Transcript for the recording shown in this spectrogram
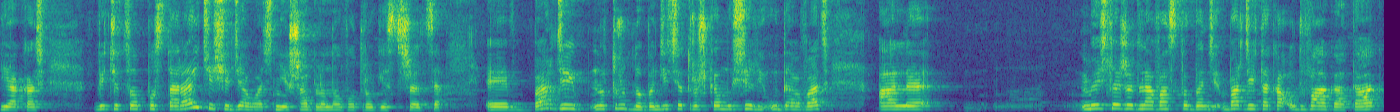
jakaś. Wiecie co, postarajcie się działać nieszablonowo, drogie strzelce. Yy, Bardziej, no trudno, będziecie troszkę musieli udawać, ale myślę, że dla Was to będzie bardziej taka odwaga, tak?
